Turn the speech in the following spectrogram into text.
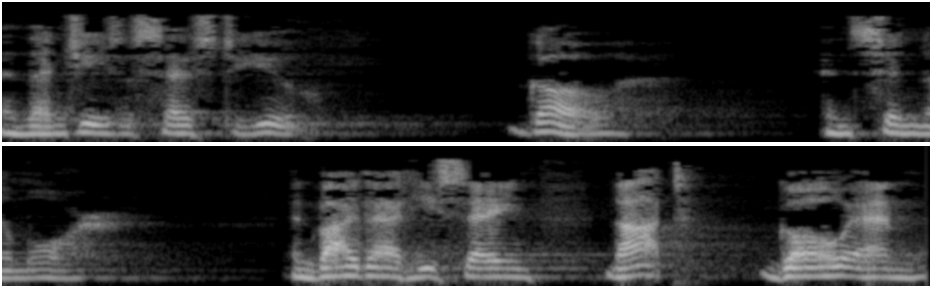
And then Jesus says to you, go and sin no more. And by that He's saying, not go and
